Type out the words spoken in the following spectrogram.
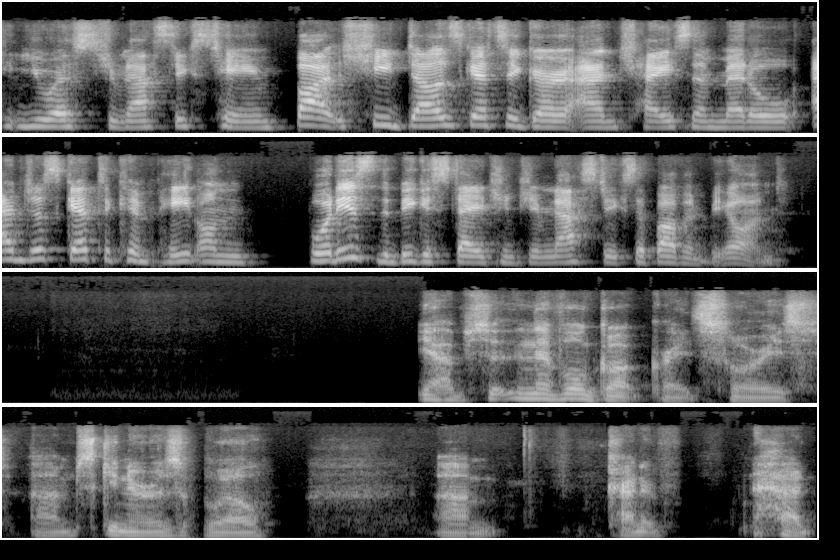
US gymnastics team, but she does get to go and chase a medal and just get to compete on what is the biggest stage in gymnastics above and beyond. Yeah, absolutely. And they've all got great stories. Um, Skinner as well, um, kind of had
